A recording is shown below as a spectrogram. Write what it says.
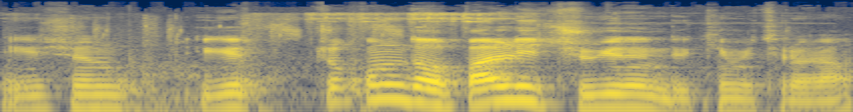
이게 좀 이게 조금 더 빨리 죽이는 느낌이 들어요.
